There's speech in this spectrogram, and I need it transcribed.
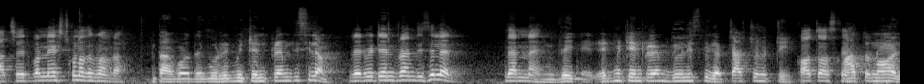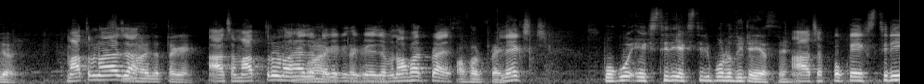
আচ্ছা এরপর নেক্সট কোনটা দেখব আমরা? তারপরে দেখব রেডমি টেন প্রাইম দিছিলাম। রেডমি টেন প্রাইম দিছিলেন? দেন নাই। দেই নেই। Redmi ten prime dual speaker চার চৌষট্টি কত আজকে? মাত্র ন হাজার। মাত্র নয় হাজার? হাজার টাকায়। আচ্ছা মাত্র নয় হাজার 9,000 টাকা কিন্তু পেয়ে যাবেন। Offer price offer price next Poco X three X three pro দুইটাই আছে। আচ্ছা পোকো এক্স থ্রি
